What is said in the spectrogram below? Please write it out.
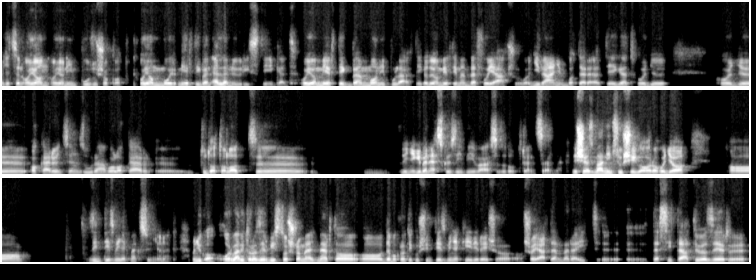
hogy egyszerűen olyan, olyan impulzusokat, olyan mértékben ellenőriz téged, olyan mértékben manipulál téged, olyan mértékben befolyásol, vagy irányba terel téged, hogy, hogy akár öncenzúrával, akár tudat alatt lényegében eszközévé válsz az adott rendszernek. És ez már nincs szükség arra, hogy a, a, az intézmények megszűnjenek. Mondjuk Orbán Viktor azért biztosra megy, mert a, a demokratikus intézmények élére is a, a saját embereit teszi, tehát ő azért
